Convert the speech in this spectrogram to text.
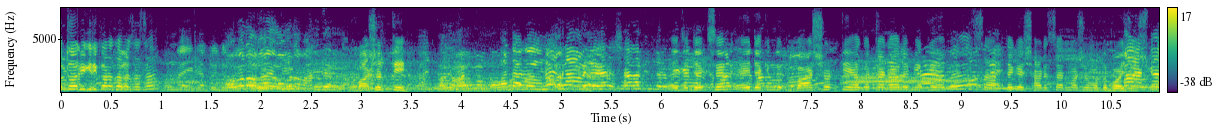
কত বিক্রি করা যাবে চাচা? বাষট্টি। এই যে দেখছেন এইটা কিন্তু বাষট্টি হাজার টাকা হলে বিক্রি হবে। চার থেকে সাড়ে চার মাসের মতো বয়স আসবে।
